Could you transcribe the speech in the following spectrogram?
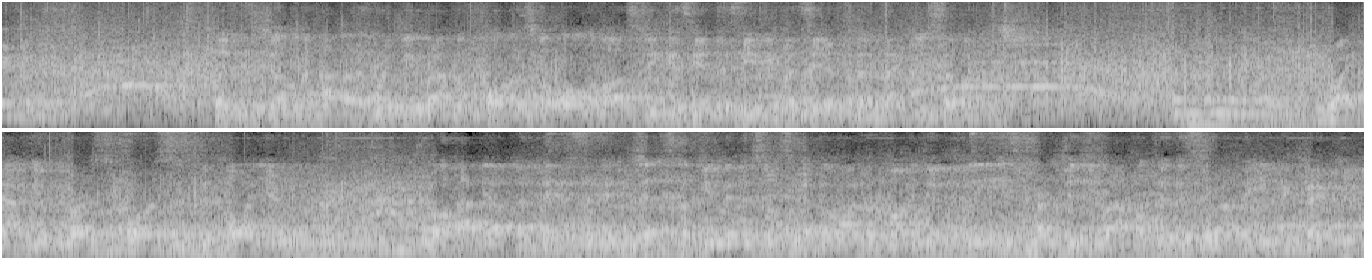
evening. Ladies and gentlemen, how about a great big round of applause for all of our speakers here this evening. Let's hear it for them. Thank you so much. Right now, your first course is before you. We'll have you up and dancing in just a few minutes. Once again, I want to remind you, please purchase raffle tickets throughout the evening. Thank you.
